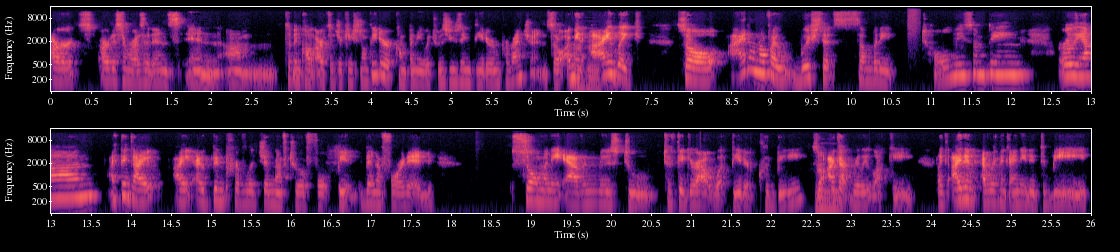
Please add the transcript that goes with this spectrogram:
arts artist in residence in um, something called Arts Educational Theater Company, which was using theater and prevention. So I mean, mm-hmm. I like so I don't know if I wish that somebody told me something early on. I think I, I have been privileged enough to afford been afforded so many avenues to to figure out what theater could be. So mm-hmm. I got really lucky. Like I didn't ever think I needed to be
